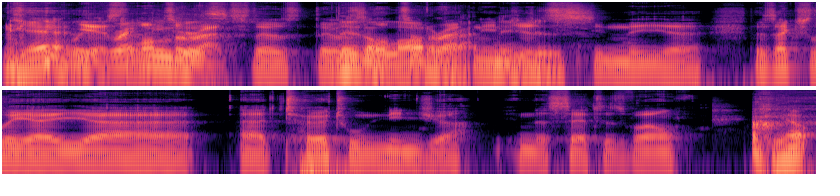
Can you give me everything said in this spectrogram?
Yeah, With yes, rat lots of rats. There was, there was There's a lot of of rat, rat ninjas, ninjas. in the. Uh, there's actually a, uh, a turtle ninja in the set as well. yep.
